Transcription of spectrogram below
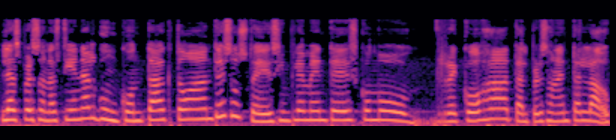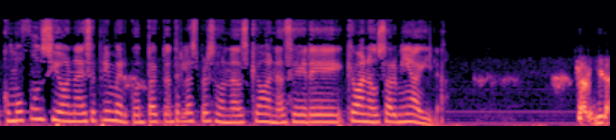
¿Las personas tienen algún contacto antes o ustedes simplemente es como recoja a tal persona en tal lado? ¿Cómo funciona ese primer contacto entre las personas que van a hacer, eh, que van a usar mi águila? Claro, mira,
